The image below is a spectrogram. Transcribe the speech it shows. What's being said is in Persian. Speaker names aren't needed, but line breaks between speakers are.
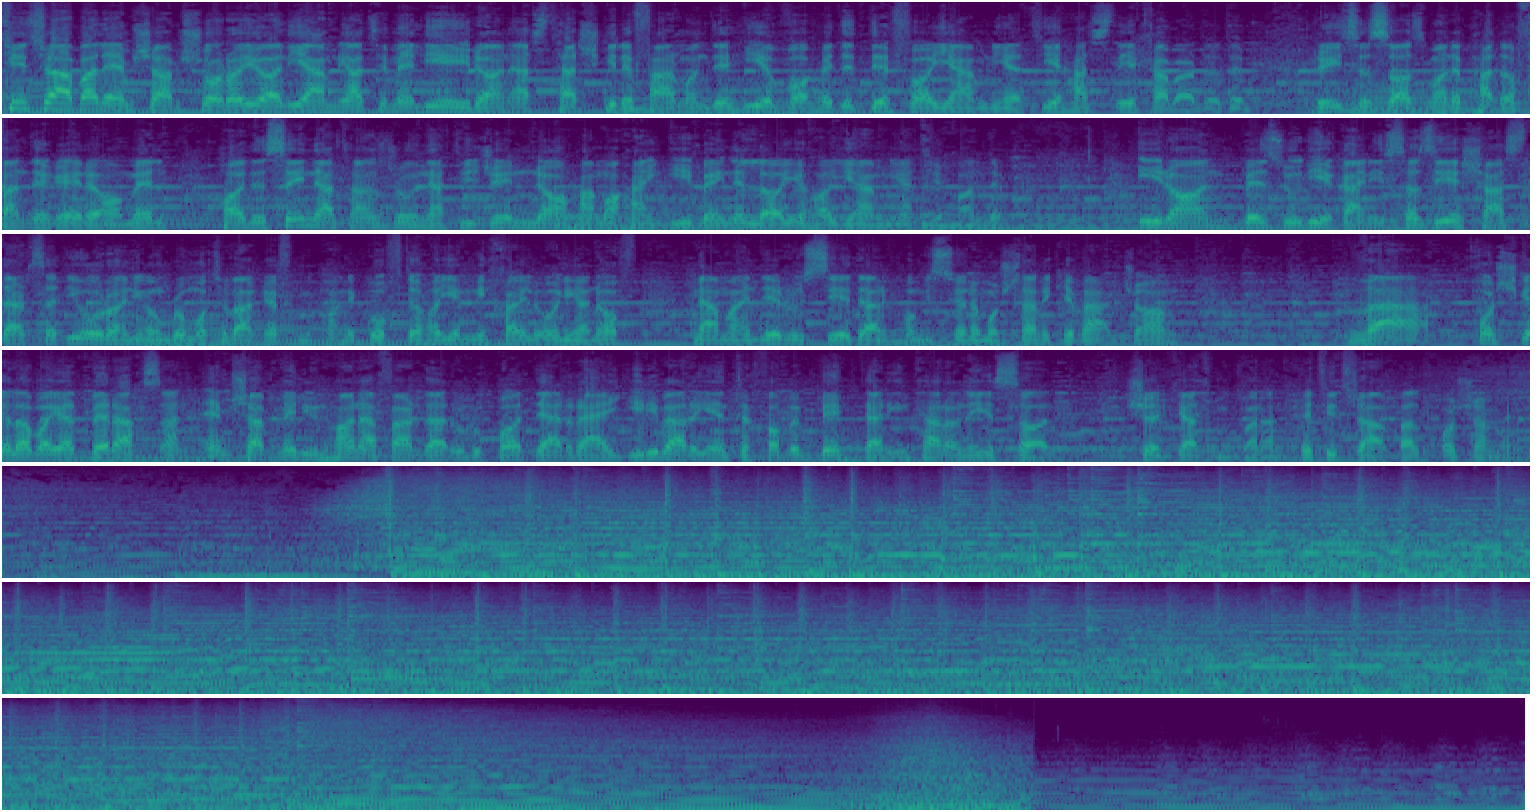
تیتر اول امشب شورای عالی امنیت ملی ایران از تشکیل فرماندهی واحد دفاعی امنیتی هسته خبر داده. رئیس سازمان پدافند غیرعامل حادثه نتنز رو نتیجه ناهماهنگی بین لایه های امنیتی خوانده. ایران به زودی غنیسازی 60 درصدی اورانیوم رو متوقف می‌کنه. گفته های میخائیل اولیانوف نماینده روسیه در کمیسیون مشترک برجام. و خوشگلا باید برقصن. امشب میلیون ها نفر در اروپا در رأیگیری برای انتخاب بهترین ترانه سال شرکت می‌کنند. به تیتر اول خوش آمدید.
